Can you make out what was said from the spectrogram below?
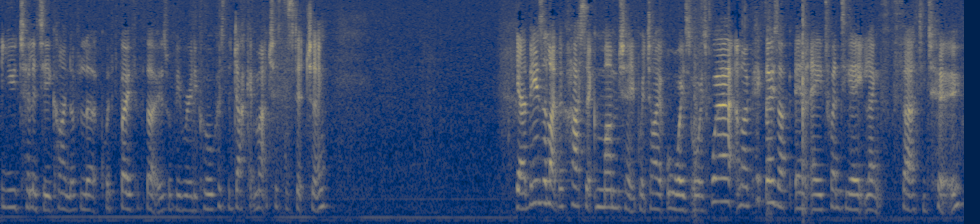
utility kind of look with both of those would be really cool because the jacket matches the stitching. Yeah, these are like the classic mum shape, which I always, always wear. And I picked those up in a 28 length 32.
